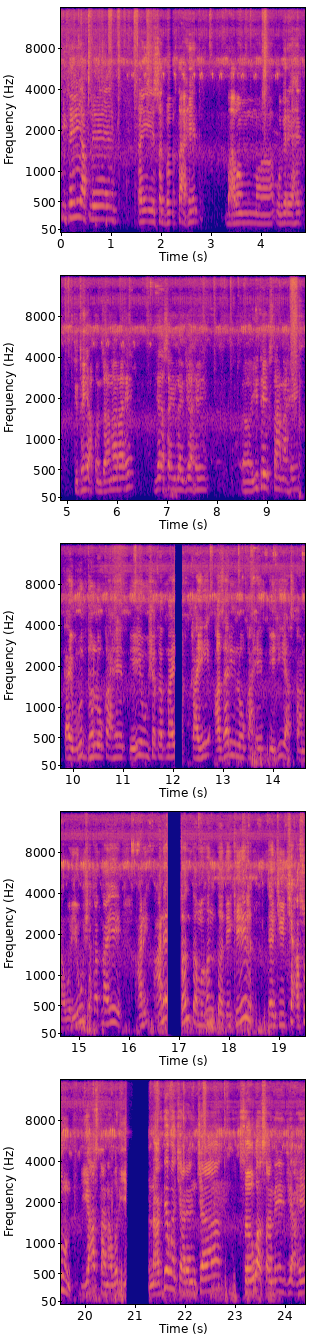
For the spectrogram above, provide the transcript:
तिथेही आपले काही सद्भक्त आहेत बाबा वगैरे आहेत तिथेही आपण जाणार आहे. या साईडला जे आहे इथे एक स्थान आहे. काही वृद्ध लोक आहेत तेही येऊ शकत नाही. काही आजारी लोक आहेत तेही या स्थानावर येऊ शकत नाही. आणि अनेक संत महंत देखील त्यांची इच्छा असून या स्थानावर ये- नागदेवाचार्यांच्या सहवासाने जे आहे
